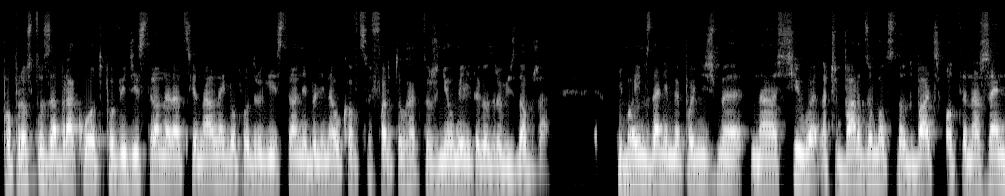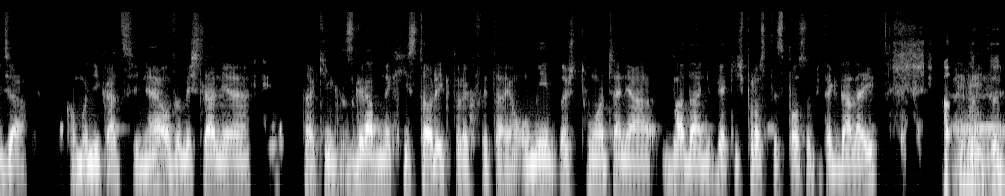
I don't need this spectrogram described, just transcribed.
Po prostu zabrakło odpowiedzi strony racjonalnej, bo po drugiej stronie byli naukowcy w fartuchach, którzy nie umieli tego zrobić dobrze. I moim zdaniem my powinniśmy na siłę, znaczy bardzo mocno dbać o te narzędzia komunikacji, nie? o wymyślanie takich zgrabnych historii, które chwytają, umiejętność tłumaczenia badań w jakiś prosty sposób i tak dalej. No, E, to-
